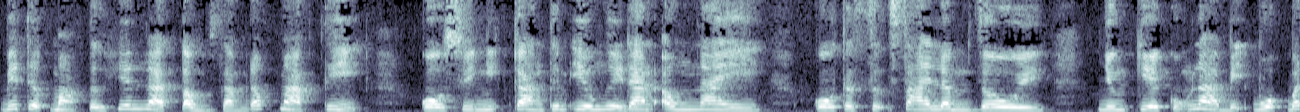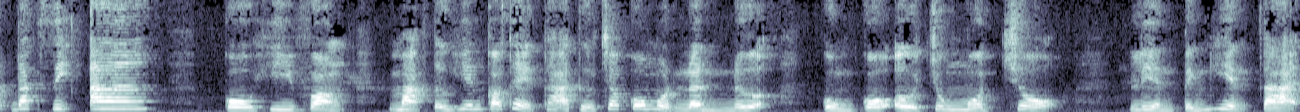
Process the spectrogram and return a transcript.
biết được Mạc Tử Hiên là tổng giám đốc Mạc Thị, cô suy nghĩ càng thêm yêu người đàn ông này. Cô thật sự sai lầm rồi, nhưng kia cũng là bị buộc bất đắc dĩ a. Cô hy vọng Mạc Tử Hiên có thể tha thứ cho cô một lần nữa, cùng cô ở chung một chỗ. Liền tính hiện tại,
